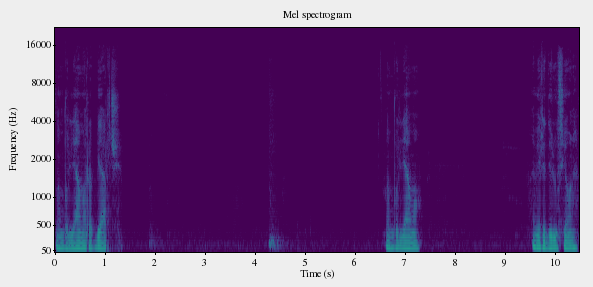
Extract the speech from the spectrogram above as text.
non vogliamo arrabbiarci. Non vogliamo avere delusione.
